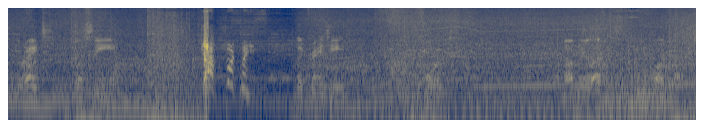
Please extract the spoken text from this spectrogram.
to the right, you'll see ah, fuck me! the crazy fort. And on your left, even more cops.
